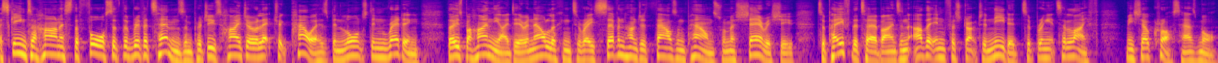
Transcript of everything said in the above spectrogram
A scheme to harness the force of the River Thames and produce hydroelectric power has been launched in Reading. Those behind the idea are now looking to raise £700,000 from a share issue to pay for the turbines and other infrastructure needed to bring it to life. Michelle Cross has more.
